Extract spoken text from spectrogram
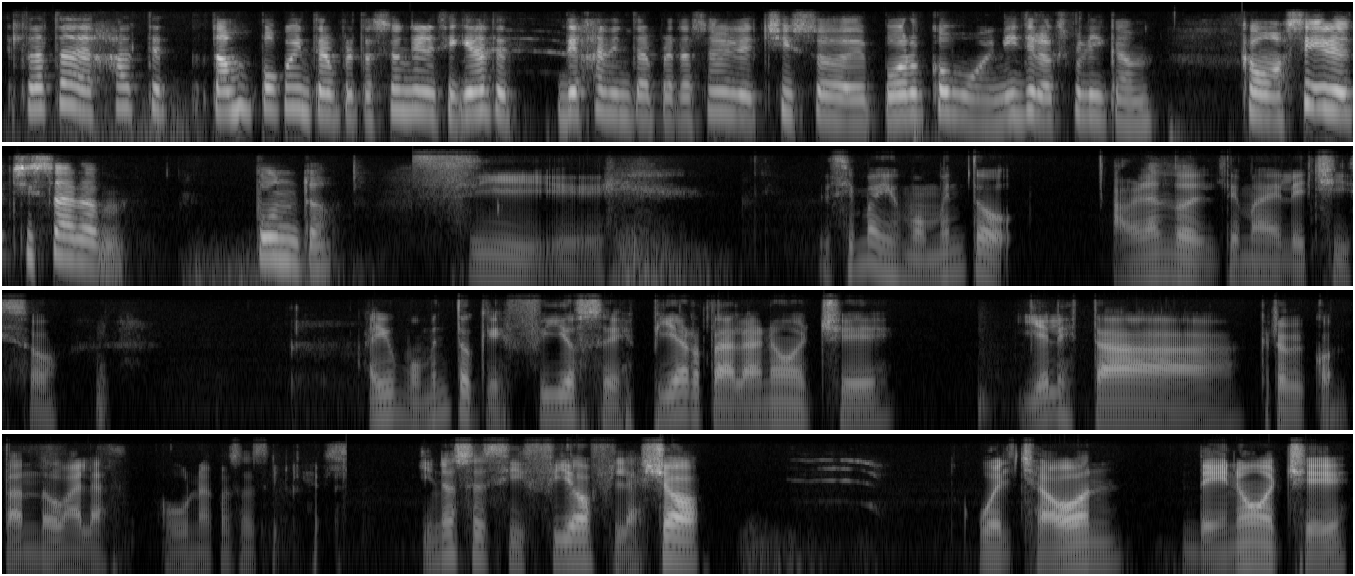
trata de dejarte tan poca interpretación que ni siquiera te dejan interpretación el hechizo de porco porque ni te lo explican. Como así lo hechizaron. Punto. Sí, eh, encima hay un momento, hablando del tema del hechizo, hay un momento que Fío se despierta a la noche y él está, creo que contando balas o una cosa así. Y no sé si Fío flasheó o el chabón de noche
